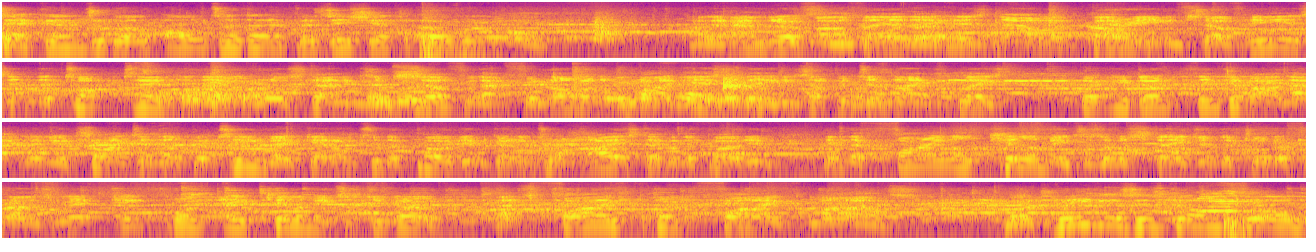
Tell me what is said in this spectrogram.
seconds will alter their positions overall. Alejandro Valverde is now burying himself. He is in the top 10 in the overall standings himself with that phenomenal ride yesterday. He's up into ninth place but you don't think about that when you're trying to help a teammate get onto the podium, get onto a higher step of the podium in the final kilometres of a stage of the Tour de France. We're 8.8 kilometres to go. That's 5.5 miles. Rodriguez has gone forward.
